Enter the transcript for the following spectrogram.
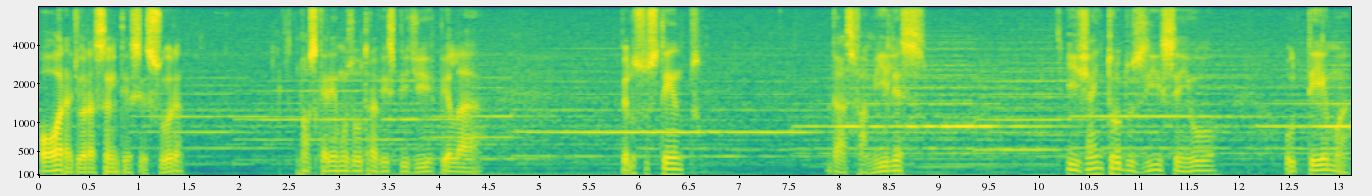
hora de oração intercessora, nós queremos outra vez pedir pela pelo sustento das famílias e já introduzir, Senhor, o tema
